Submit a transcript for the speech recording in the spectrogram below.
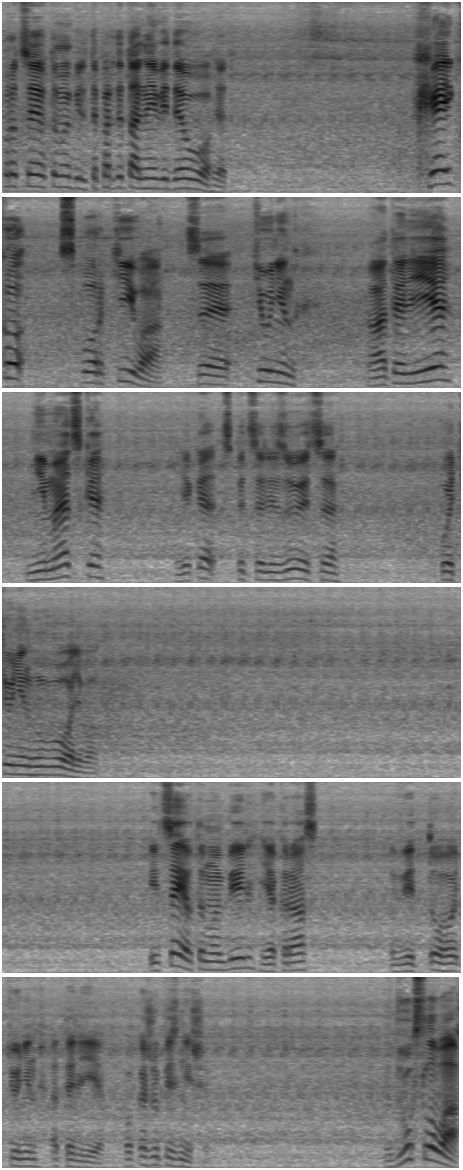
про цей автомобіль, тепер детальний відеоогляд. Хейко Спортіва. Це тюнінг ательє німецьке, яке спеціалізується по тюнінгу Volvo. І цей автомобіль якраз від того тюнінг ательє. Покажу пізніше. В двох словах.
